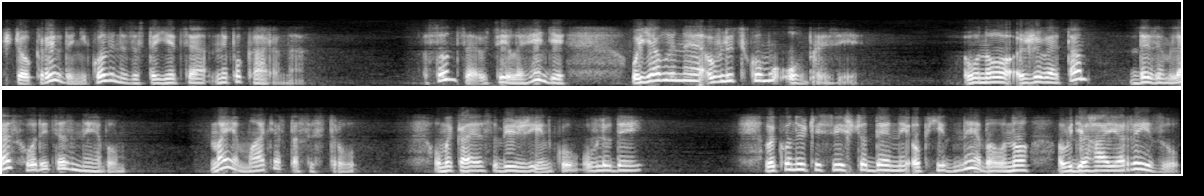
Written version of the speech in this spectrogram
що кривда ніколи не зостається непокарана. Сонце в цій легенді уявлене в людському образі. Воно живе там, де земля сходиться з небом, має матір та сестру, умикає собі жінку в людей. Виконуючи свій щоденний обхід неба, воно вдягає ризу,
